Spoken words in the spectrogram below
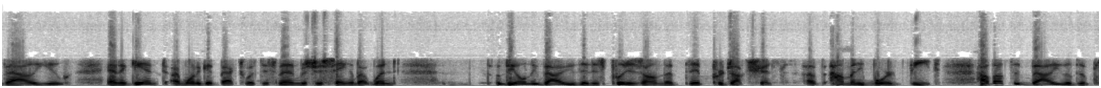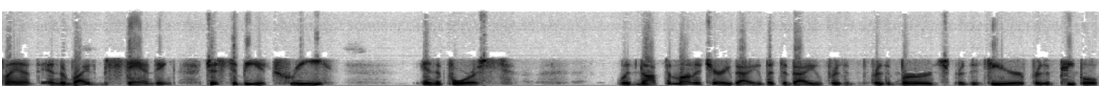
value. And again, I want to get back to what this man was just saying about when the only value that is put is on the, the production of how many board feet. How about the value of the plant and the right of standing just to be a tree in the forest? With not the monetary value, but the value for the for the birds, for the deer, for the people,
